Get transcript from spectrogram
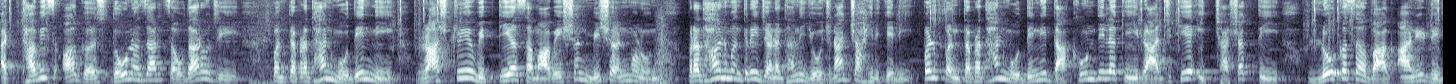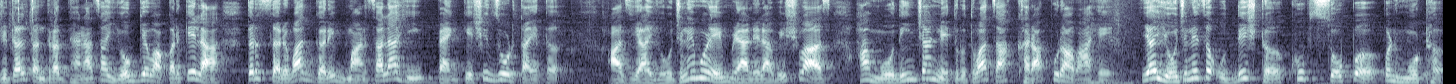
अठ्ठावीस ऑगस्ट दोन हजार चौदा रोजी पंतप्रधान मोदींनी राष्ट्रीय वित्तीय समावेशन मिशन म्हणून प्रधानमंत्री जनधन योजना जाहीर केली. पण पंतप्रधान मोदींनी दाखवून दिलं की राजकीय इच्छाशक्ती लोकसहभाग आणि डिजिटल तंत्रज्ञानाचा योग्य वापर केला तर सर्वात गरीब माणसाला आपल्यालाही बँकेशी जोडता येतं. आज या योजनेमुळे मिळालेला विश्वास हा मोदींच्या नेतृत्वाचा खरा पुरावा आहे. या योजनेचं उद्दिष्ट खूप सोपं पण मोठं.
